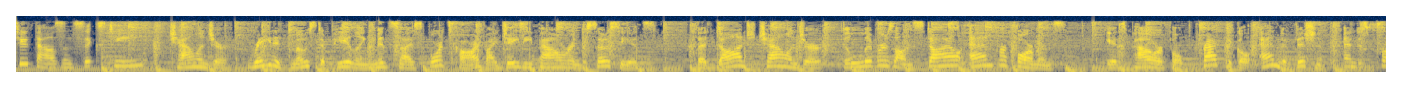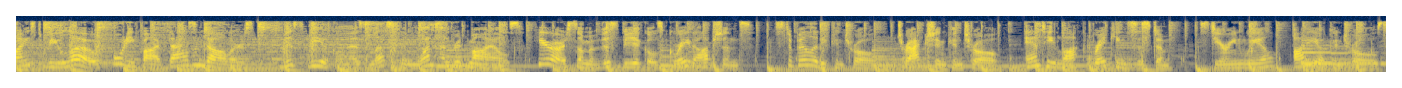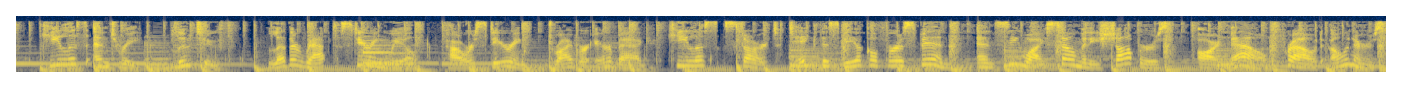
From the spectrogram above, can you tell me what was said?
2016 Challenger. Rated most appealing midsize sports car by J.D. Power and Associates, the Dodge Challenger delivers on style and performance. It's powerful, practical, and efficient, and is priced below $45,000. This vehicle has less than 100 miles. Here are some of this vehicle's great options. Stability control, traction control, anti-lock braking system, steering wheel, audio controls, keyless entry, Bluetooth, leather-wrapped steering wheel, power steering, driver airbag, keyless start. Take this vehicle for a spin and see why so many shoppers are now proud owners.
